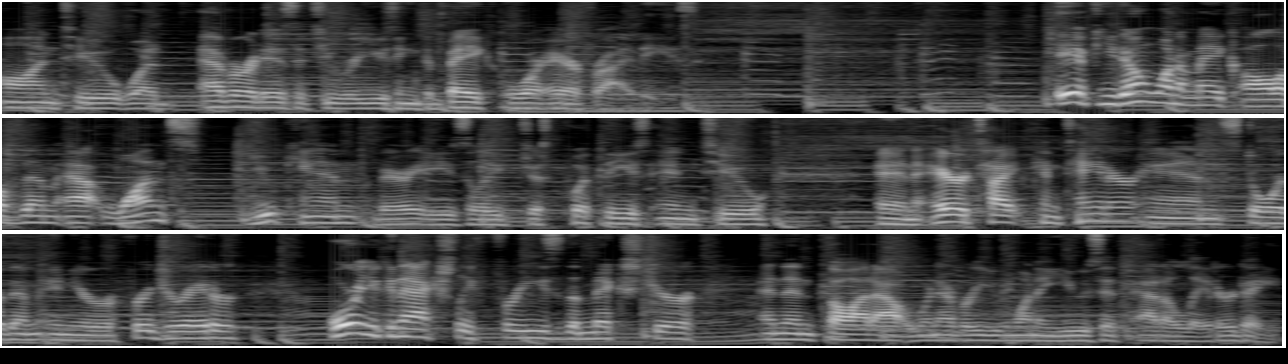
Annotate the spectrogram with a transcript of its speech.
onto whatever it is that you were using to bake or air fry these. If you don't want to make all of them at once, you can very easily just put these into an airtight container and store them in your refrigerator, or you can actually freeze the mixture and then thaw it out whenever you want to use it at a later date.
